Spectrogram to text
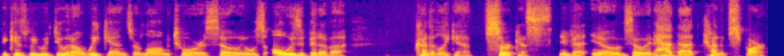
because we would do it on weekends or long tours. So it was always a bit of a kind of like a circus event, you know. So it had that kind of spark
